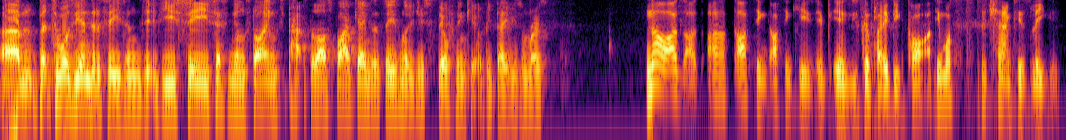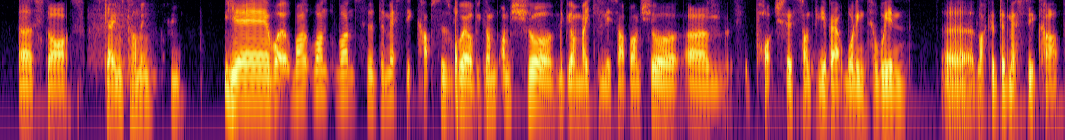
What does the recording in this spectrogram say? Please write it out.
Um, but towards the end of the season, do, do you see Sessegnon starting perhaps the last five games of the season, or do you still think it will be Davies and Rose? No, I, I- I, think, I think he, he- he's going to play a big part. I think once the Champions League uh, starts, Games coming. Yeah, well, one, one, once the domestic cups as well, because I'm, I'm sure, maybe I'm making this up, but I'm sure um, Poch said something about wanting to win uh, like a domestic cup,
